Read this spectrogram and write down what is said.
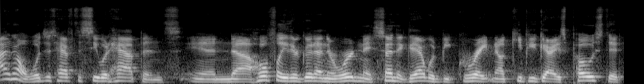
I know. We'll just have to see what happens, and uh, hopefully they're good on their word and they send it. That would be great, and I'll keep you guys posted.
